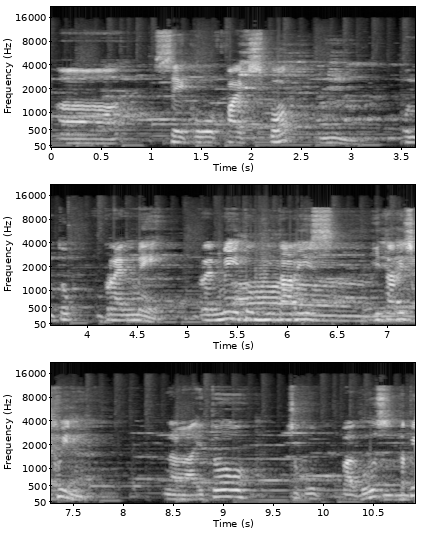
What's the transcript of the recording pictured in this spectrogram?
eh, Seiko 5 Sport Hmm. untuk brand May. Brand May itu Oh, gitaris gitaris iya, iya. Queen. Nah, itu cukup bagus tapi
